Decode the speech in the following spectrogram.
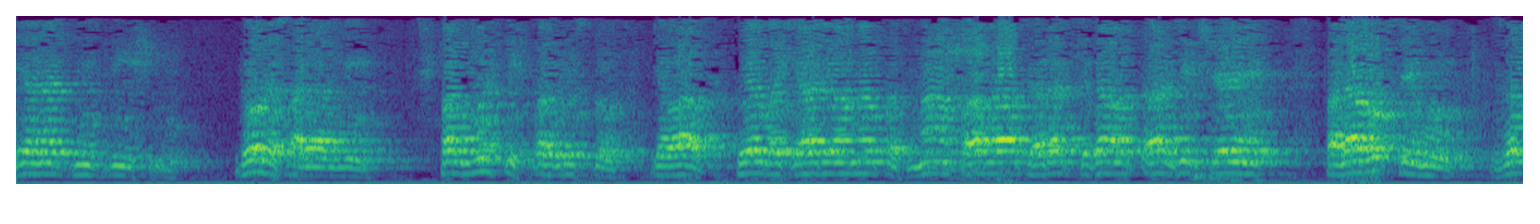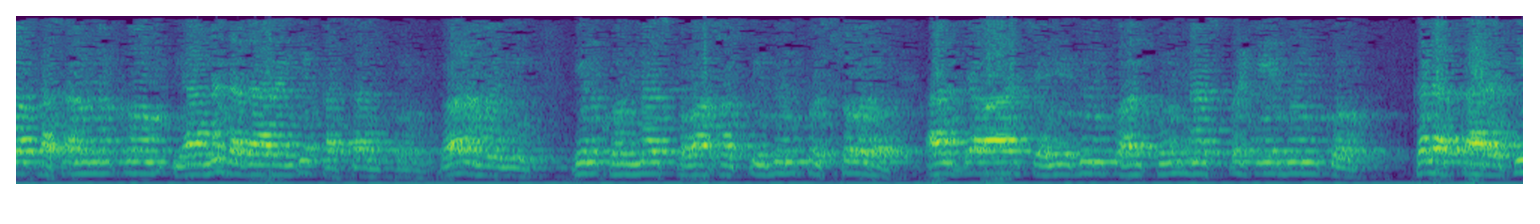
جنت نزدیشی دور سالامی فل مرکی جواب توی بشاریانا پس ما پاگا فلا اقسمو قسم نکم یا نددارنگی قسم کو دور مانی بالکل نس پواقفتی دن کو سورو الجوار کو الکن نس پٹیدن کو. کلب کارتی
